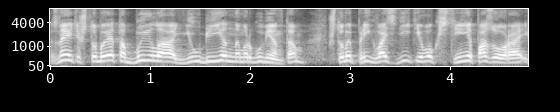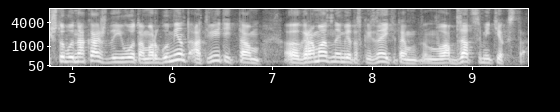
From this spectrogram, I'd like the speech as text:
знаете, чтобы это было неубиенным аргументом, чтобы пригвоздить его к стене позора, и чтобы на каждый его там аргумент ответить там э, громадными, так сказать, знаете, там абзацами текста.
